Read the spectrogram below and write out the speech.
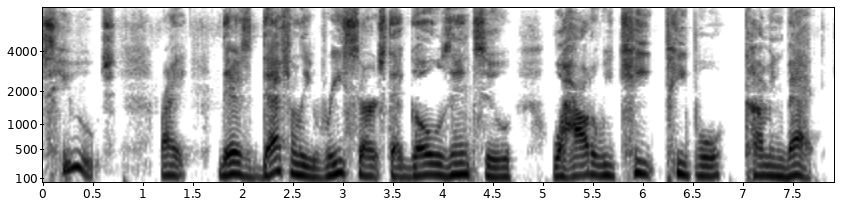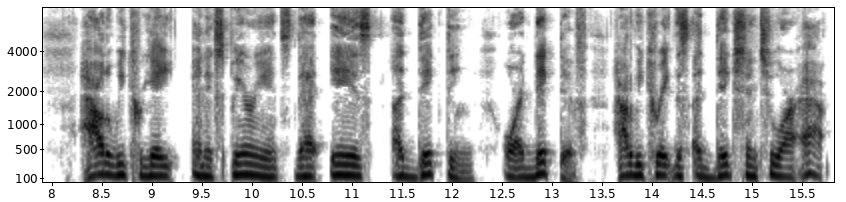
it's huge, right? There's definitely research that goes into, well, how do we keep people coming back? How do we create an experience that is addicting or addictive? How do we create this addiction to our app?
